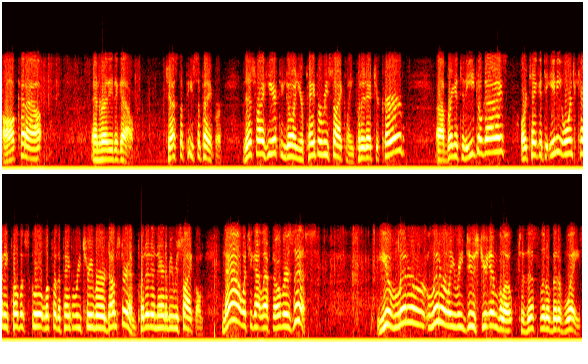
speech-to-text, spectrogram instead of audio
all cut out and ready to go. Just a piece of paper. This right here can go in your paper recycling. Put it at your curb, uh, bring it to the Eco Guys, or take it to any Orange County public school, look for the paper retriever dumpster, and put it in there to be recycled. Now what you got left over is this. You've liter literally reduced your envelope to this little bit of waste.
